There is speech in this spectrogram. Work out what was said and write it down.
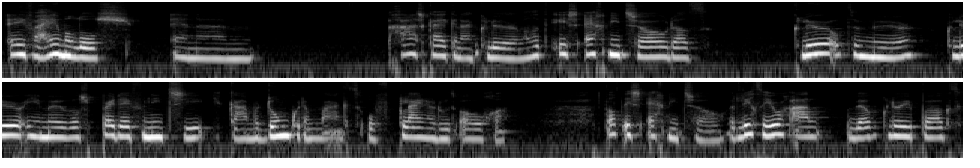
even helemaal los. En um, ga eens kijken naar kleur. Want het is echt niet zo dat kleur op de muur, kleur in je meubels per definitie je kamer donkerder maakt of kleiner doet ogen. Dat is echt niet zo. Het ligt heel erg aan welke kleur je pakt,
